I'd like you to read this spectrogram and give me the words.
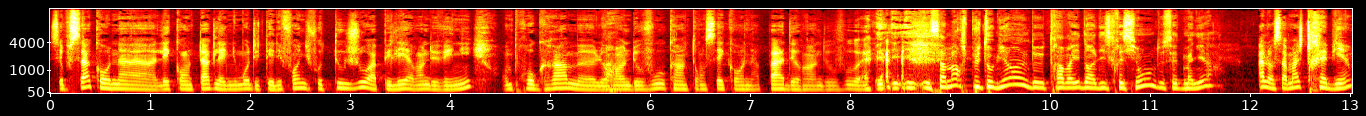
C'est pour ça qu'on a les contacts, les numéros de téléphone. Il faut toujours appeler avant de venir. On programme le ah. rendez-vous quand on sait qu'on n'a pas de rendez-vous. et ça marche plutôt bien de travailler dans la discrétion de cette manière? Alors, ça marche très bien,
